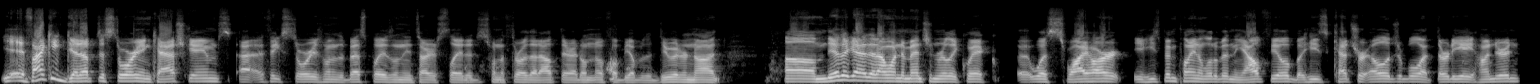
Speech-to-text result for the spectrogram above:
Yeah, if I could get up to Story in cash games, I think Story is one of the best plays on the entire slate. I just want to throw that out there. I don't know if I'll be able to do it or not. Um, the other guy that I wanted to mention really quick uh, was Swihart. He's been playing a little bit in the outfield, but he's catcher eligible at 3,800.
